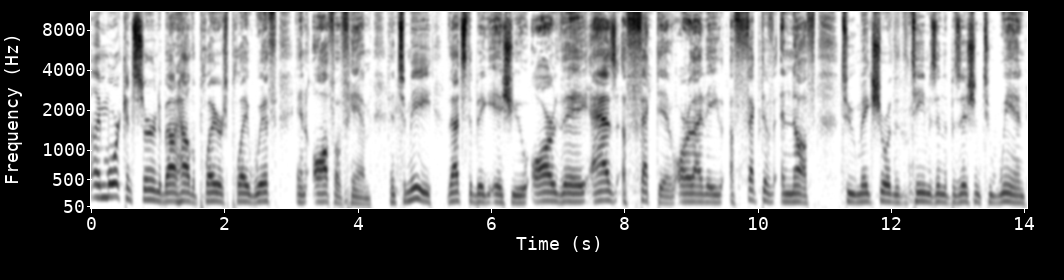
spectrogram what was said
I'm more concerned about how the players play with and off of him. And to me, that's the big issue. Are they as effective? Are they effective enough to make sure that the team is in the position to win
